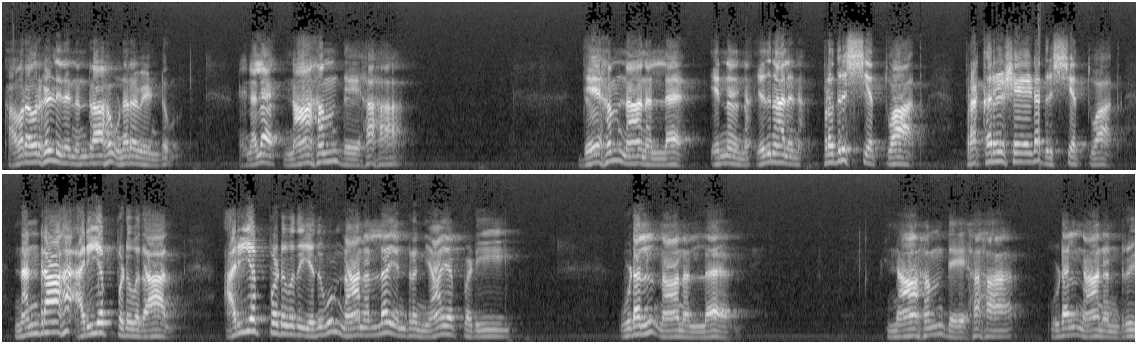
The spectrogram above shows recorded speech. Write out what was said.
அவரவர்கள் இதை நன்றாக உணர வேண்டும். அதனால் நாகம் தேகா தேகம் நான் அல்ல. என்ன எதனால பிரதிருஷ்யத்வாத் பிரகர்ஷேட திருஷ்யத்வாத் நன்றாக அறியப்படுவதால். அறியப்படுவது எதுவும் நான் அல்ல என்ற நியாயப்படி உடல் நான் அல்ல நாகம் தேகா உடல் நான் அன்று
